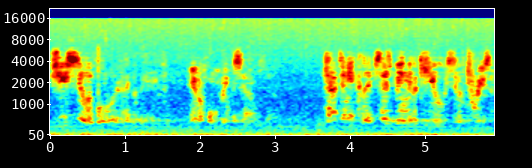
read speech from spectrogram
She's still aboard, I believe. In a holding cell. Captain Eclipse has been accused of treason,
